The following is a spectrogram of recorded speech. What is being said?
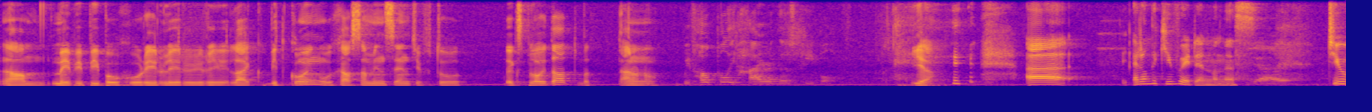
Um, maybe people who really, really like Bitcoin will have some incentive to exploit that, but I don't know. We've hopefully hired those people. Yeah. Uh, I don't think you've weighed in on this. Do Do you?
